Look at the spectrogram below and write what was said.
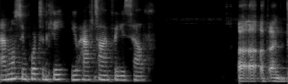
and most importantly, you have time for yourself. Uh, uh, uh and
